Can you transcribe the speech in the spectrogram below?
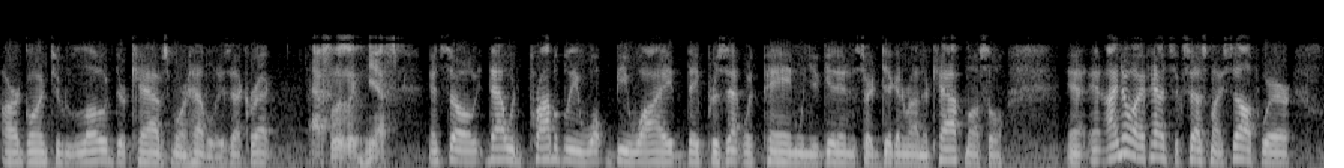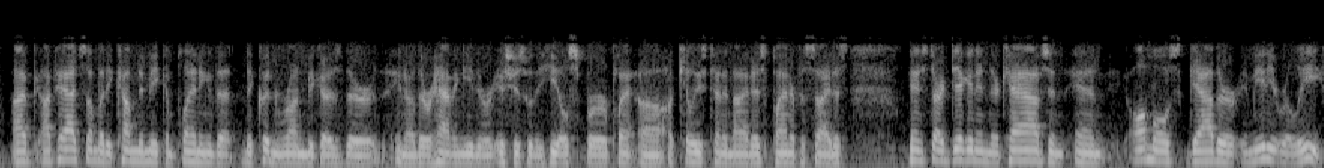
are going to load their calves more heavily. Is that correct? Absolutely, yes. And so that would probably be why they present with pain when you get in and start digging around their calf muscle. And, and I know I've had success myself where I've I've had somebody come to me complaining that they couldn't run because they're you know they're having either issues with a heel spur, plan, uh, Achilles tendonitis, plantar fasciitis, and start digging in their calves and and almost gather immediate relief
